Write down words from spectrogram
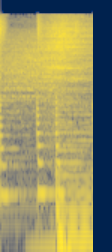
I'm, I'm, I'm.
